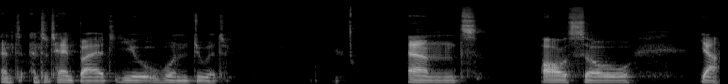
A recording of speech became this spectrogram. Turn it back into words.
ent- entertained by it you wouldn't do it. And also yeah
